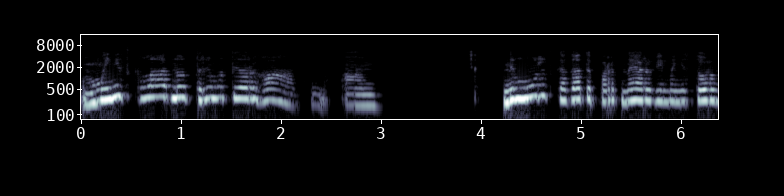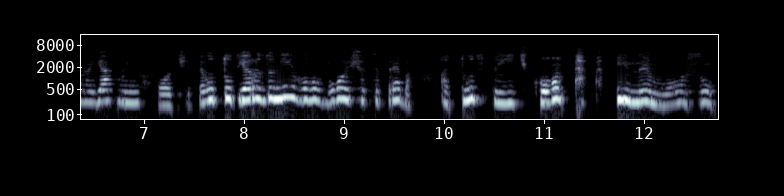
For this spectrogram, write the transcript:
Мені складно отримати оргазм. Не можу сказати партнерові, мені соромно, як мені хочеться. От тут я розумію головою, що це треба, а тут стоїть ком і не можу.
